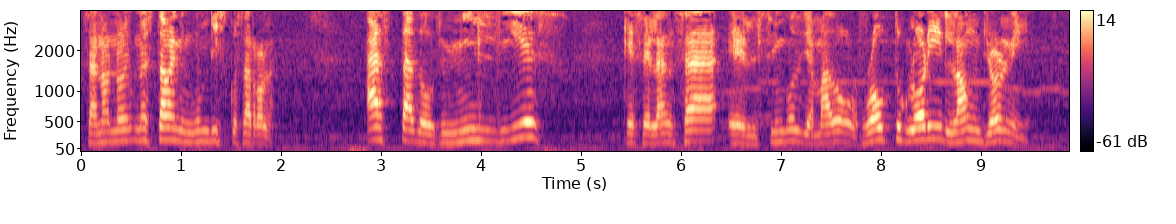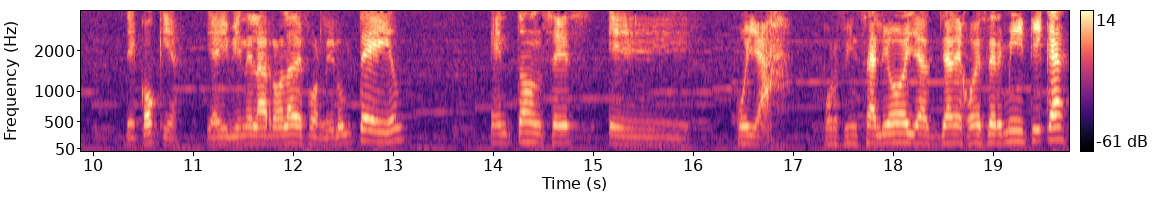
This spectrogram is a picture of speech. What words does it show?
O sea, no, no, no estaba en ningún disco esa rola. Hasta 2010 que se lanza el single llamado Road to Glory Long Journey de Kokia. Y ahí viene la rola de For Little Tail entonces, eh, pues ya, por fin salió, ya, ya dejó de ser mítica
